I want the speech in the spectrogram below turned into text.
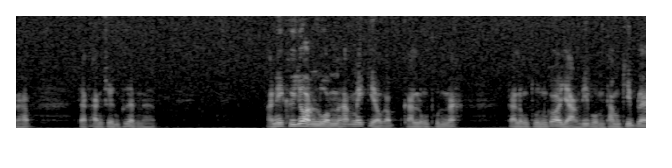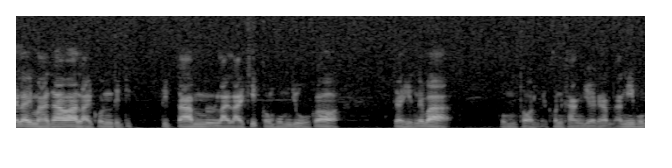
นะครับ จากการเชิญเพื่อนนะครับ อันนี้คือยอดรวมนะครับ ไม่เกี่ยวกับการลงทุนนะ การลงทุนก็อย่างที่ผมทำคลิปไล่ๆมา ถ้าว่าหลายคนติดติดติดตามหลาย ๆ คลิปของผมอยู่ก็ จะเห็นได้ว่าผมถอนค่อนข้างเยอะนะครับ อันนี้ผม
